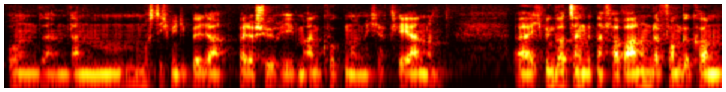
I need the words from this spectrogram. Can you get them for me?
Und ähm, dann musste ich mir die Bilder bei der Jury eben angucken und mich erklären. Und äh, ich bin Gott sei Dank mit einer Verwarnung davon gekommen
